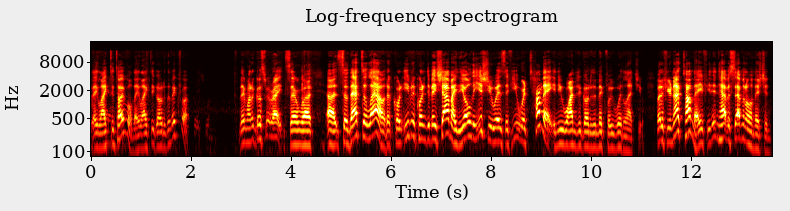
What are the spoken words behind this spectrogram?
they like to tovel. They like to go to the mikveh. They want to go swim right. So uh, uh, so that's allowed. According, even according to Beis Shammai, the only issue is if you were tame and you wanted to go to the mikveh, we wouldn't let you. But if you're not tame, if you didn't have a seminal emission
